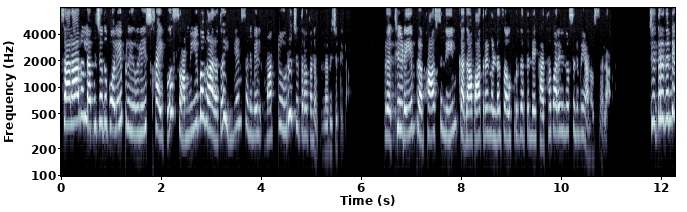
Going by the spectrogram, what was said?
സലാറിന് ലഭിച്ചതുപോലെ പ്രീ റിലീസ് ഹൈപ്പ് സമീപകാലത്ത് ഇന്ത്യൻ സിനിമയിൽ മറ്റൊരു ചിത്രത്തിനും ലഭിച്ചിട്ടില്ല. പൃഥ്വിയുടെയും പ്രഭാസിന്റെയും കഥാപാത്രങ്ങളുടെ സൗഹൃദത്തിന്റെ കഥ പറയുന്ന സിനിമയാണ് സലാർ. ചിത്രത്തിന്റെ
